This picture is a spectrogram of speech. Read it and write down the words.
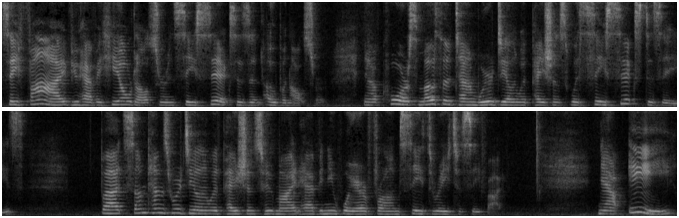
C5, you have a healed ulcer, and C6 is an open ulcer. Now, of course, most of the time we're dealing with patients with C6 disease but sometimes we're dealing with patients who might have anywhere from C3 to C5. Now, E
